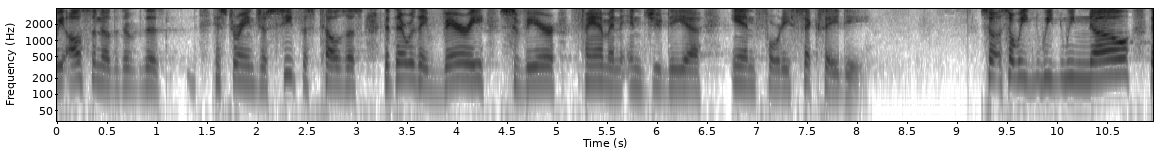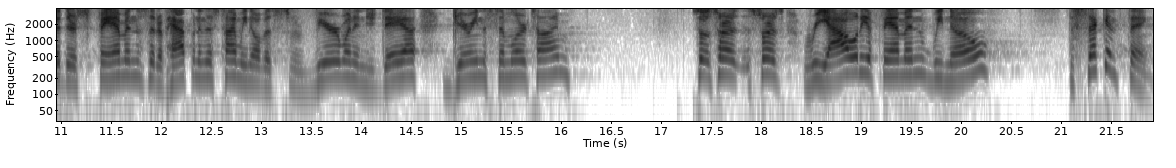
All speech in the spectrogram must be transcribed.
We also know that the, the, historian Josephus tells us that there was a very severe famine in Judea in 46 AD. So, so we, we, we know that there's famines that have happened in this time. We know of a severe one in Judea during the similar time. So, as far, as far as reality of famine, we know. The second thing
